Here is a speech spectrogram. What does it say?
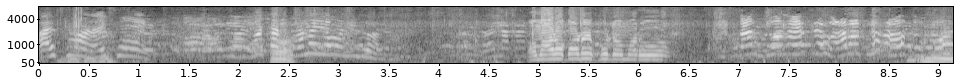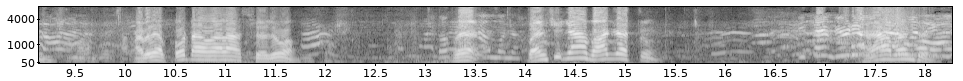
આઈફોન આઈફોન અમારો પાડો એક ફોટો અમારો. ના. આ બધા ફોટા વાળા છે જો. બંશી ક્યાં ભાગે તું? હા બંશી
